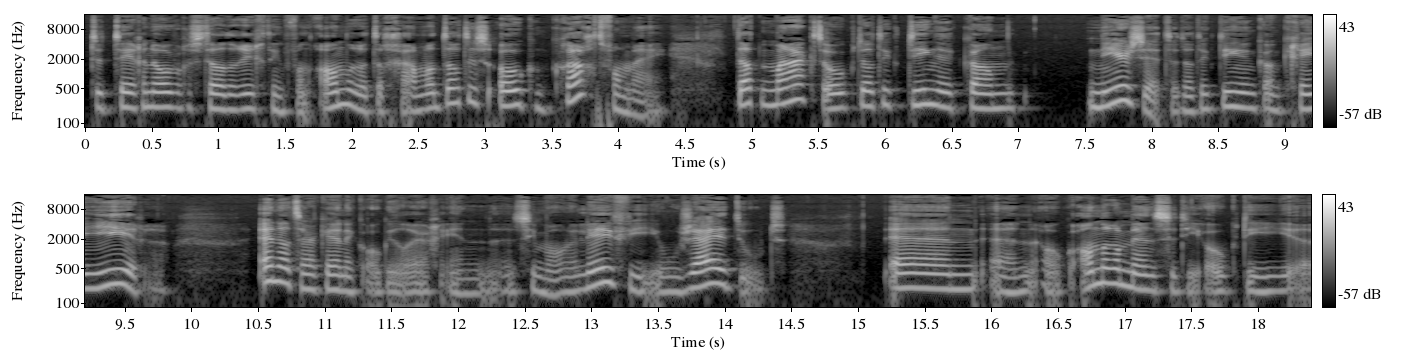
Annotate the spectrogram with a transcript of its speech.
de tegenovergestelde richting van anderen te gaan. Want dat is ook een kracht van mij. Dat maakt ook dat ik dingen kan neerzetten, dat ik dingen kan creëren. En dat herken ik ook heel erg in eh, Simone Levy, hoe zij het doet. En, en ook andere mensen die ook die uh,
